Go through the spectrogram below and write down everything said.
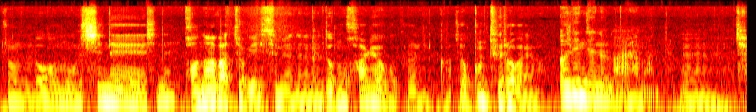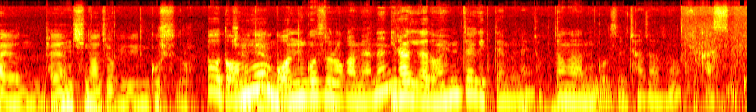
좀 너무 시내 시내 번화가 쪽에 있으면은 너무 화려하고 그러니까 조금 들어가요. 어딘지는 말하면 안 돼. 예, 자연 자연 친화적인 곳으로. 또 너무 최대한. 먼 곳으로 가면은 일하기가 너무 힘들기 때문에 적당한 곳을 찾아서 갔습니다.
